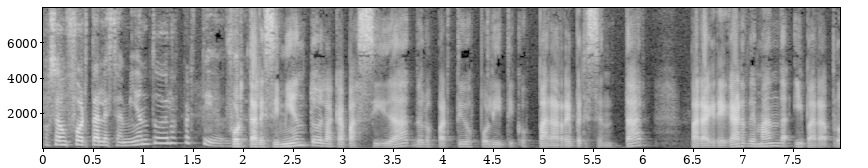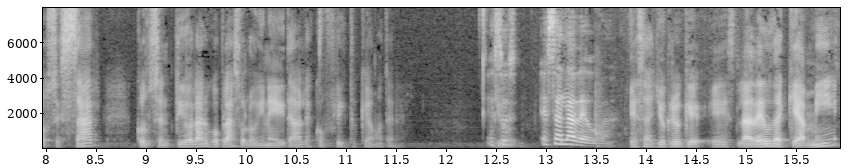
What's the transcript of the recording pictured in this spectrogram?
o sea, un fortalecimiento de los partidos. Fortalecimiento de la capacidad de los partidos políticos para representar, para agregar demanda y para procesar con sentido a largo plazo los inevitables conflictos que vamos a tener. Eso esa es la deuda. Esa yo creo que es la deuda que a mí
